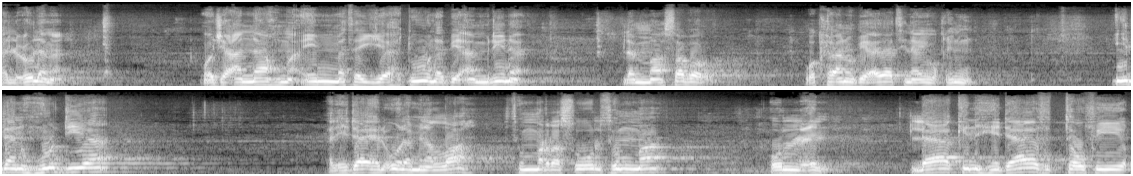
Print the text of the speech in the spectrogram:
العلماء. وجعلناهم أئمة يهدون بأمرنا لما صبروا وكانوا بآياتنا يوقنون. إذن هدي الهداية الأولى من الله ثم الرسول ثم أولو العلم. لكن هداية التوفيق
